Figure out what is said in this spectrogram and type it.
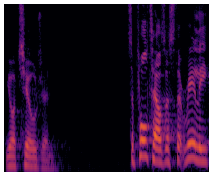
your children. So Paul tells us that really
